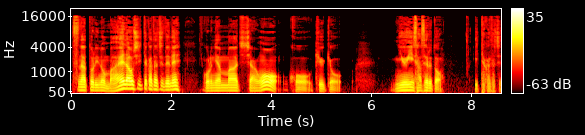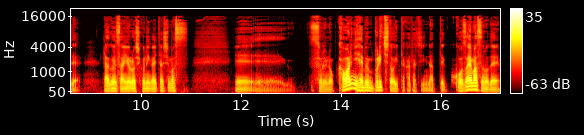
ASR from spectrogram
綱取りの前倒しって形でね、ゴルニャンマーチちゃんを、こう、急遽、入院させるといった形で、ラグーンさんよろしくお願いいたします。えー、それの代わりにヘブンブリッジといった形になってございますので、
